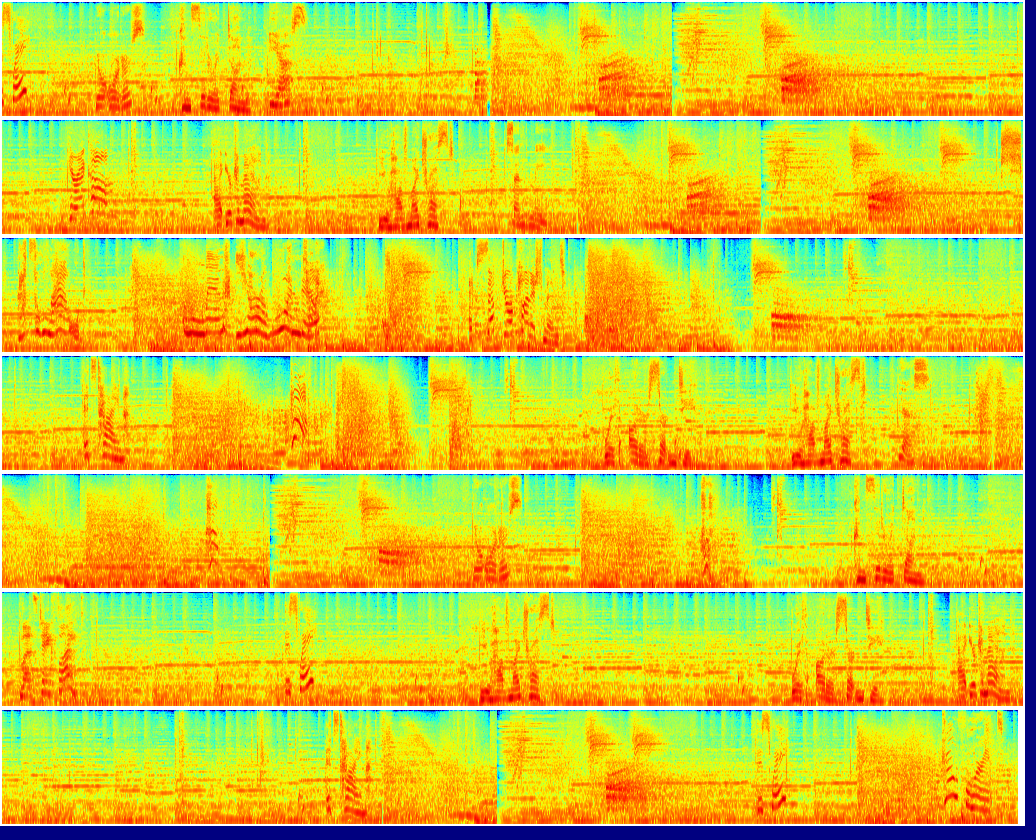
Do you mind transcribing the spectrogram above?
This way? Your orders? Consider it done. Yes? Here I come! At your command. You have my trust. Send me. Not so loud! Oh, Lynn, you're a wonder! Accept your punishment! It's time. With utter certainty. You have my trust. Yes. Your orders? Consider it done. Let's take flight. This way? You have my trust. With utter certainty. At your command. It's time. This way? Go for it!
